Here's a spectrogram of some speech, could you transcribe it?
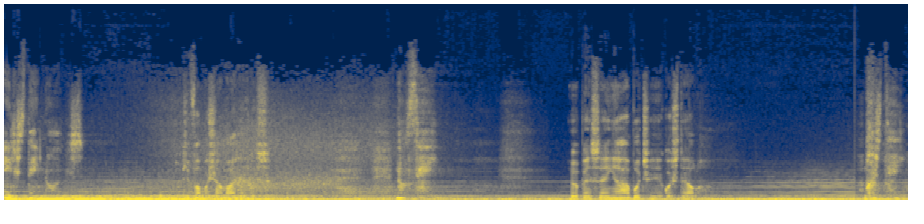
Eles têm nomes. O que vamos chamar eles? Não sei. Eu pensei em Abbott e Costello. Gostei.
